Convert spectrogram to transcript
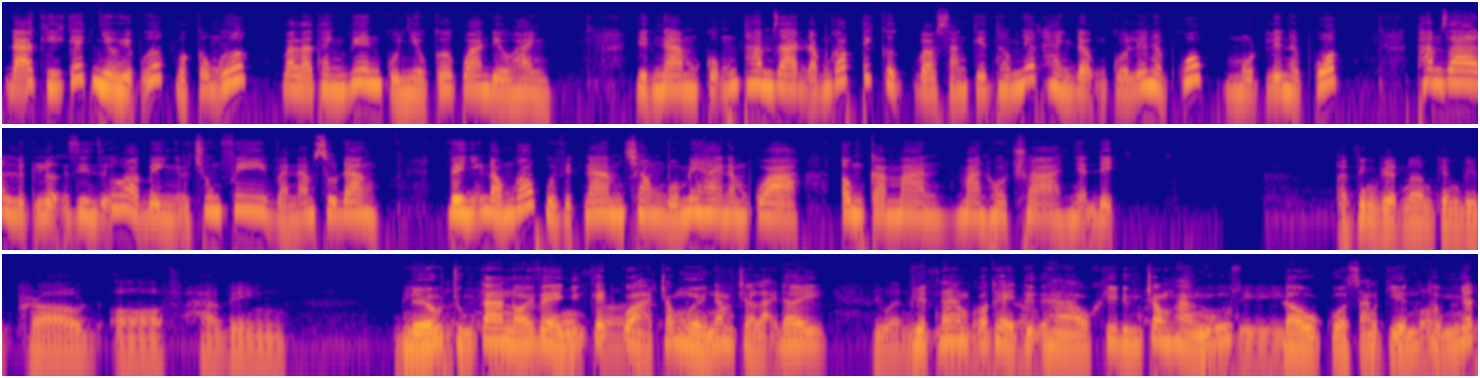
đã ký kết nhiều hiệp ước và công ước và là thành viên của nhiều cơ quan điều hành. Việt Nam cũng tham gia đóng góp tích cực vào sáng kiến thống nhất hành động của Liên Hợp Quốc, một Liên Hợp Quốc, tham gia lực lượng gìn giữ hòa bình ở Trung Phi và Nam Sudan. Về những đóng góp của Việt Nam trong 42 năm qua, ông Kamal Manhotra nhận định. I think Vietnam can be proud of having nếu chúng ta nói về những kết quả trong 10 năm trở lại đây, Việt Nam có thể tự hào khi đứng trong hàng ngũ đầu của sáng kiến thống nhất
